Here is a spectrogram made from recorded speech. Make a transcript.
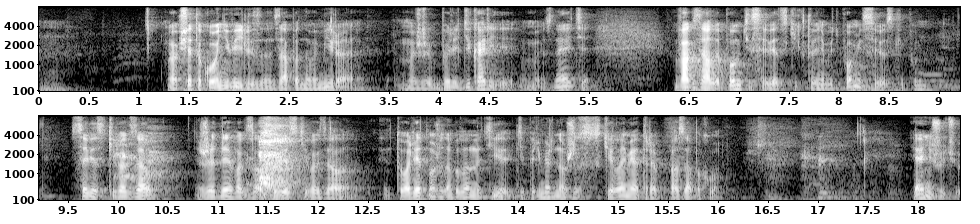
Мы вообще такого не видели западного мира. Мы же были дикари, мы, знаете. Вокзалы, помните советские? Кто-нибудь помнит советский? Помните? Советский вокзал, ЖД вокзал, советский вокзал. Туалет можно было найти где примерно уже с километра по запаху. Я не шучу.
